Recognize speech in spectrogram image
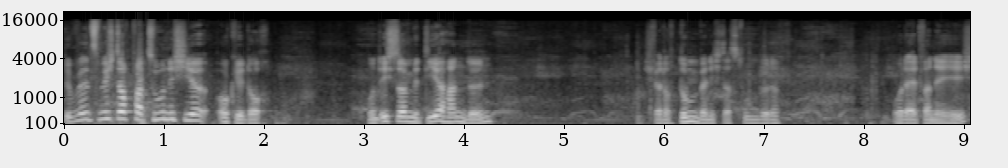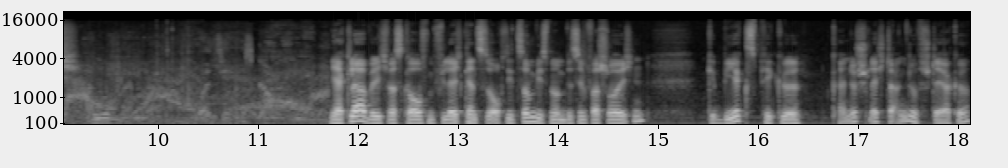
Du willst mich doch partout nicht hier... Okay, doch. Und ich soll mit dir handeln? Ich wäre doch dumm, wenn ich das tun würde. Oder etwa nicht? Ja klar will ich was kaufen. Vielleicht kannst du auch die Zombies mal ein bisschen verscheuchen. Gebirgspickel. Keine schlechte Angriffsstärke.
